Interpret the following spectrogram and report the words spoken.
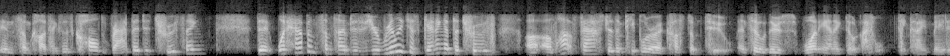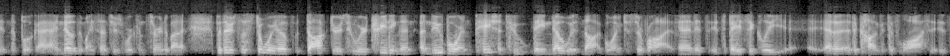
in some contexts. It's called rapid truthing that what happens sometimes is you're really just getting at the truth a, a lot faster than people are accustomed to. And so there's one anecdote. I don't think I made it in the book. I, I know that my censors were concerned about it, but there's the story of doctors who are treating a, a newborn patient who they know is not going to survive, and it's it's basically at a, at a cognitive loss. It's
